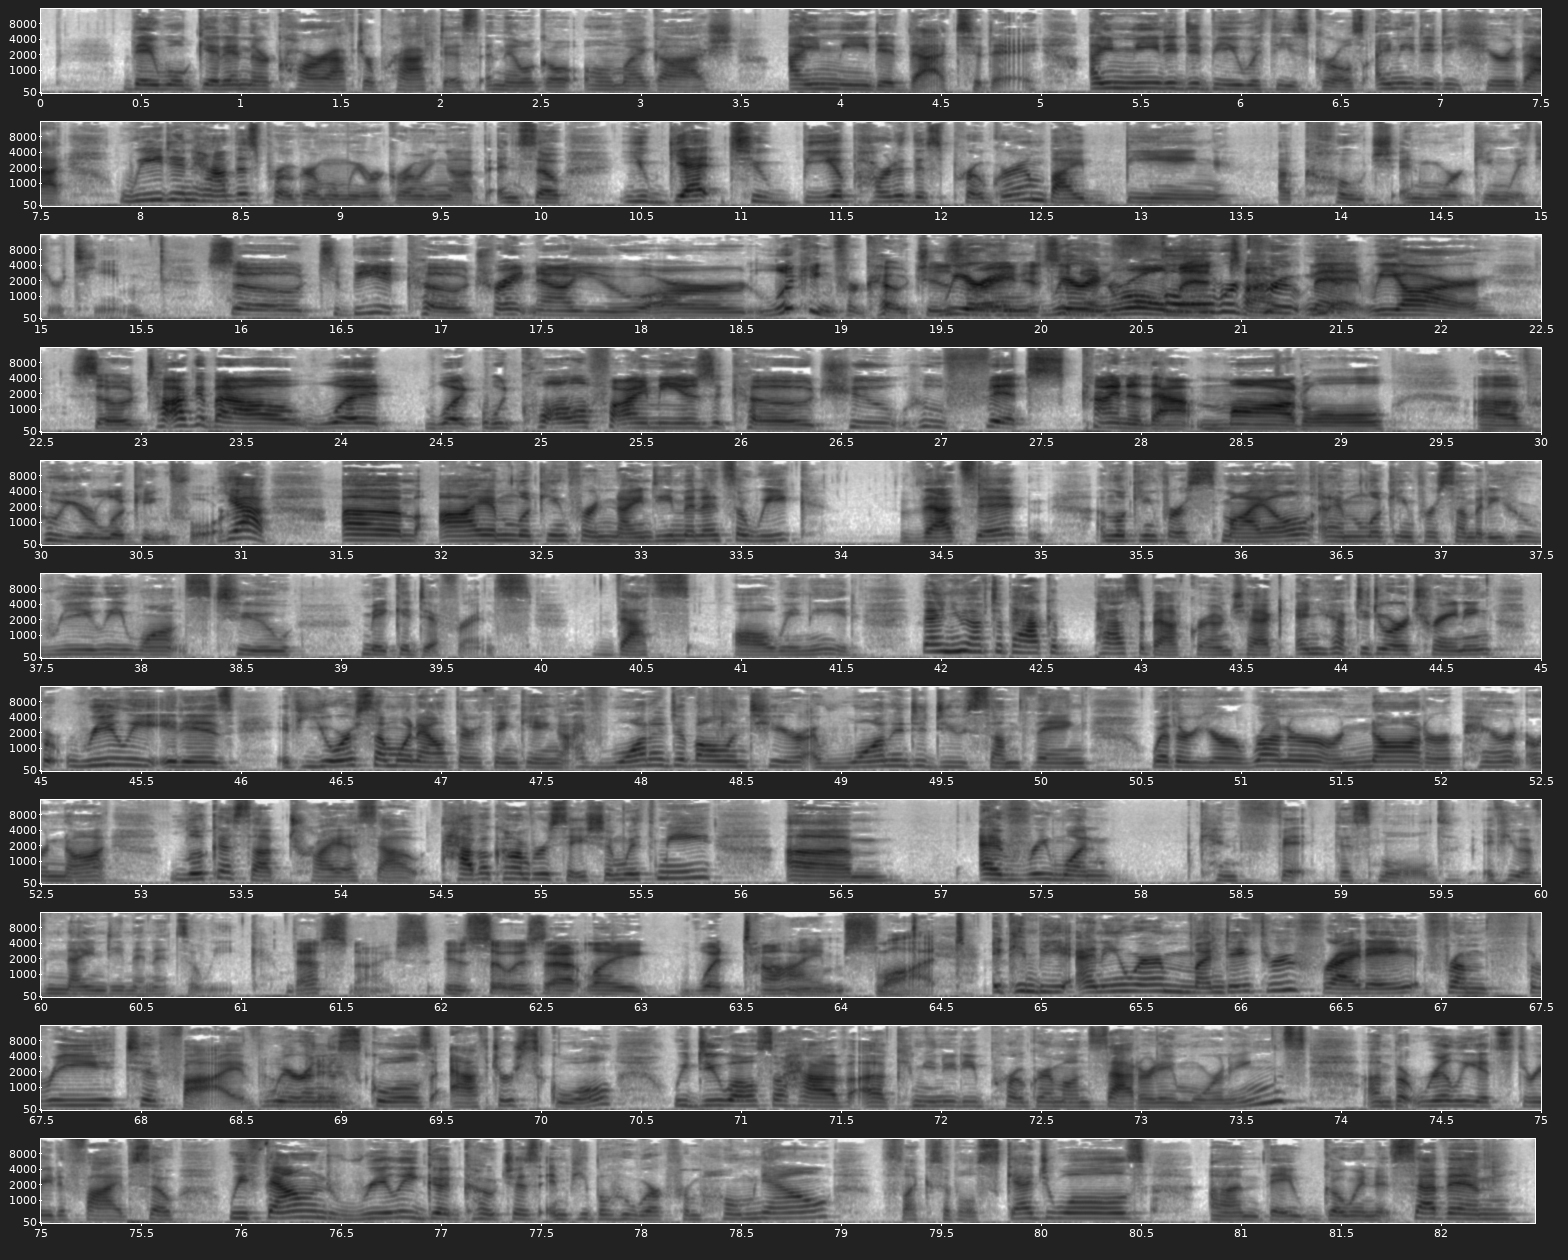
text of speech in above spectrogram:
They will get in their car after practice and they will go, Oh my gosh, I needed that today. I needed to be with these girls. I needed to hear that. We didn't have this program when we were growing up. And so you get to be a part of this program by being a coach and working with your team. So to be a coach, right now you are looking for coaches. We are right? in, it's we're an enrollment full time. recruitment. Yeah. We are. So talk about what what would qualify me as a coach, who who fits kind of that model of who you're looking for. Yeah. Um, I am looking for 90 minutes a week. That's it. I'm looking for a smile and I'm looking for somebody who really wants to make a difference. That's all we need. Then you have to a, pass a background check and you have to do our training. But really, it is if you're someone out there thinking, I've wanted to volunteer, I've wanted to do something, whether you're a runner or not, or a parent or not, look us up, try us out, have a conversation with me. Um, everyone can fit this mold if you have 90 minutes a week. That's nice. Is, so is that like what time slot? It can be anywhere Monday through Friday from 3 to 5. We're in the schools after school. We do also have a community program on Saturday mornings, um, but really it's 3 to 5. So we found really good coaches and people who work from home now, flexible schedules. Um, they go in at 7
